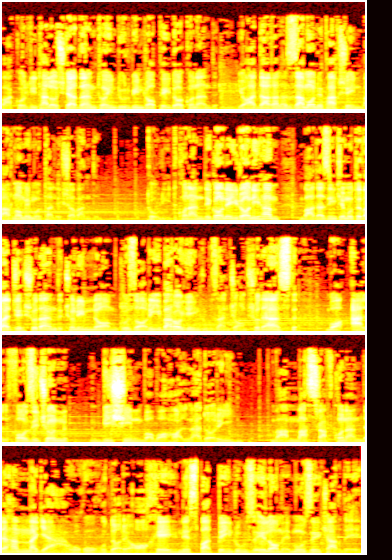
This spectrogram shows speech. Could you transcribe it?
و کلی تلاش کردند تا این دوربین را پیدا کنند یا حداقل از زمان پخش این برنامه مطلع شوند. تولید کنندگان ایرانی هم بعد از اینکه متوجه شدند چون این نامگذاری برای این روز انجام شده است با الفاظی چون بیشین بابا حال نداری و مصرف کننده هم مگه حقوق داره آخه نسبت به این روز اعلام موضع کرده.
